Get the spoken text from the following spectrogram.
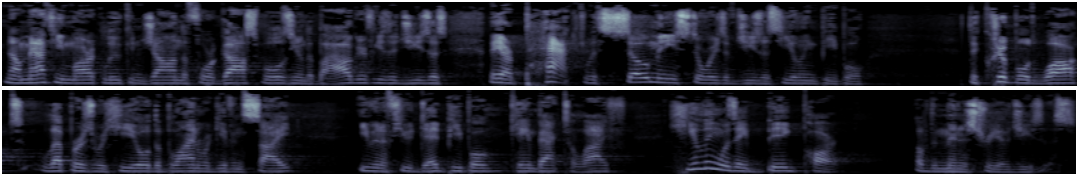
Now, Matthew, Mark, Luke, and John, the four Gospels, you know, the biographies of Jesus, they are packed with so many stories of Jesus healing people. The crippled walked, lepers were healed, the blind were given sight, even a few dead people came back to life. Healing was a big part of the ministry of Jesus.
